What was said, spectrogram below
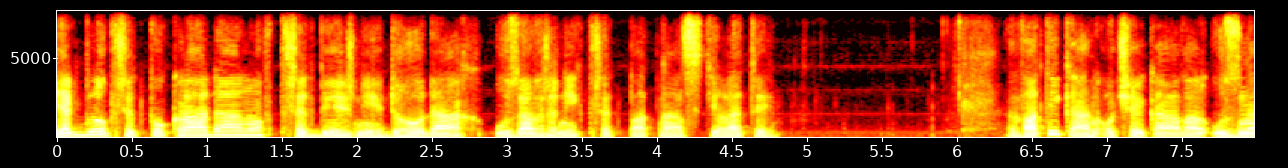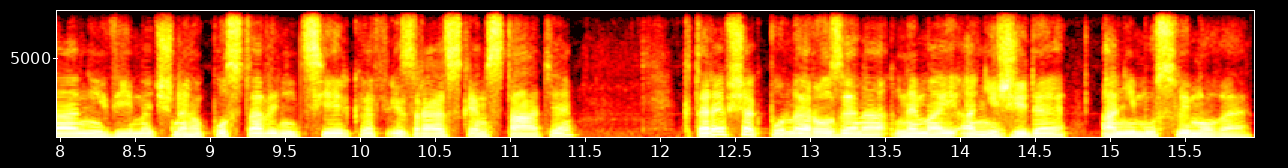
jak bylo předpokládáno v předběžných dohodách uzavřených před 15 lety. Vatikán očekával uznání výjimečného postavení církve v izraelském státě, které však podle Rozena nemají ani židé, ani muslimové.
